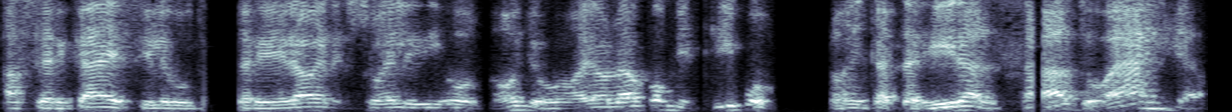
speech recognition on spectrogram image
acerca de si le gustaría ir a Venezuela y dijo, no, yo voy a hablar con mi equipo, nos encantaría ir al Salto, vaya,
